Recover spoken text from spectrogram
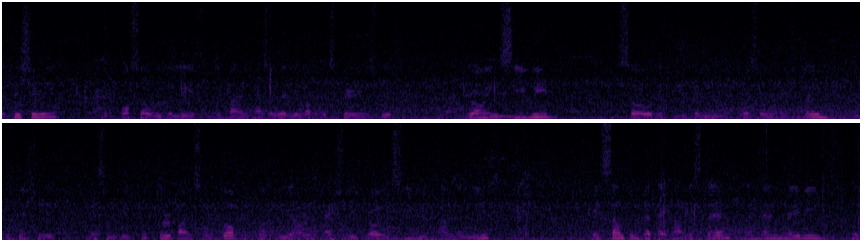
the fishery. Also, we believe Japan has already a lot of experience with growing seaweed. So if you can also explain to the fishery, listen, we put turbines on top, but we are actually growing seaweed underneath. It's something that they understand, and then maybe they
